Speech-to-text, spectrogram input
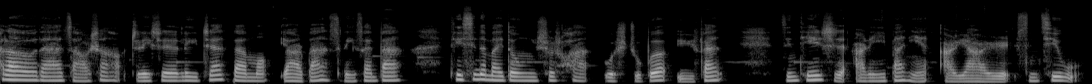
Hello，大家早上好，这里是荔枝 FM 幺二八四零三八，贴心的脉动，说实话，我是主播于帆。今天是二零一八年二月二日，星期五，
